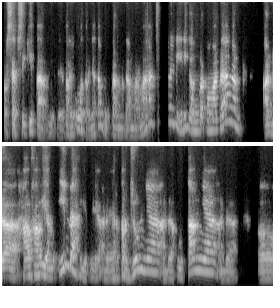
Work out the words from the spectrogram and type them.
persepsi kita. Gitu ya. Oh ternyata bukan gambar macan ini, ini gambar pemandangan. Ada hal-hal yang indah gitu ya, ada air terjunnya, ada hutannya, ada eh,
